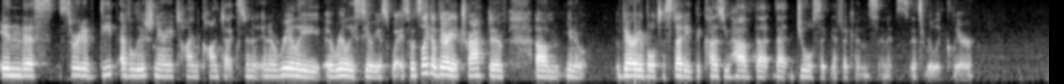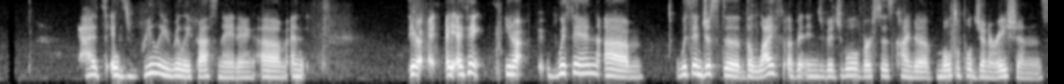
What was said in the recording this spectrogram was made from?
in this sort of deep evolutionary time context in, in a really a really serious way. So it's like a very attractive, um, you know, variable to study because you have that that dual significance, and it's it's really clear. Yeah, it's it's really really fascinating, um, and you know, I, I think you know within. Um, within just the the life of an individual versus kind of multiple generations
